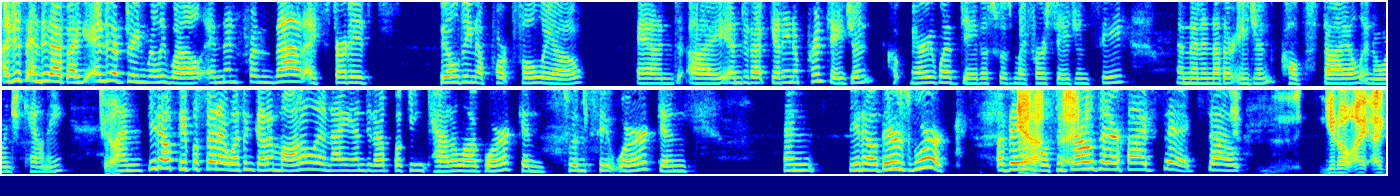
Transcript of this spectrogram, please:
I just ended up I ended up doing really well, and then from that I started building a portfolio, and I ended up getting a print agent. Mary Webb Davis was my first agency, and then another agent called Style in Orange County. Yeah. And you know, people said I wasn't going to model, and I ended up booking catalog work and swimsuit work, and and you know, there's work available to I- girls that are five six. So you know I, I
